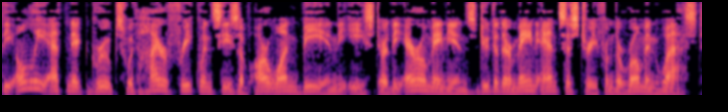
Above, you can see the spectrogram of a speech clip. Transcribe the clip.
The only ethnic groups with higher frequencies of R1b in the East are the Aromanians due to their main ancestry from the Roman West.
